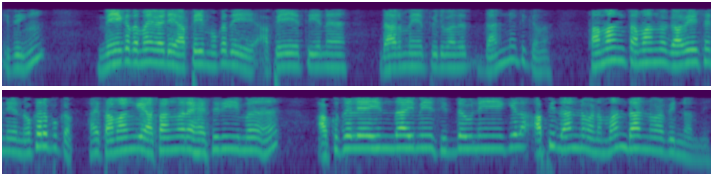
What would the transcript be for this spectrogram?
ඉතින් මේක තමයි වැඩේ. අපේ මොකද අපේ තියෙන ධර්මයේ පිළිබඳ දන්නේ නැතිකම. තමන් තමන්ව ගවේෂණය නොකරපුකම. අය තමන්ගේ අසංවර හැසිරීම අකුසලයේ හින්දායි මේ සිද්ධ වුනේ කියලා අපි දන්නවනම් මන් දන්නවා පින්නන්නේ.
